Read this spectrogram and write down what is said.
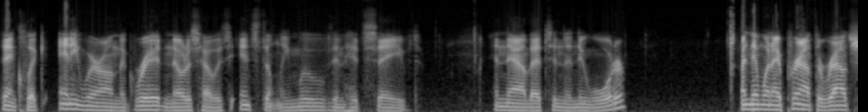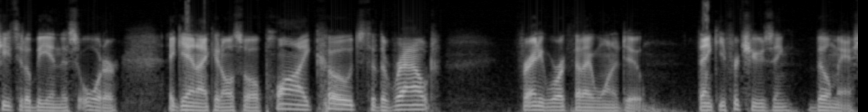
Then click anywhere on the grid. And notice how it's instantly moved and hit Saved. And now that's in the new order. And then when I print out the route sheets, it'll be in this order. Again, I can also apply codes to the route for any work that I want to do. Thank you for choosing Billmaster.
